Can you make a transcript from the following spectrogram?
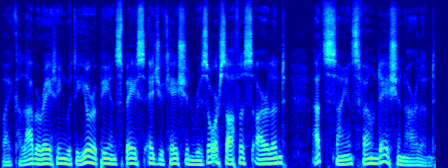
by collaborating with the European Space Education Resource Office Ireland at Science Foundation Ireland.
